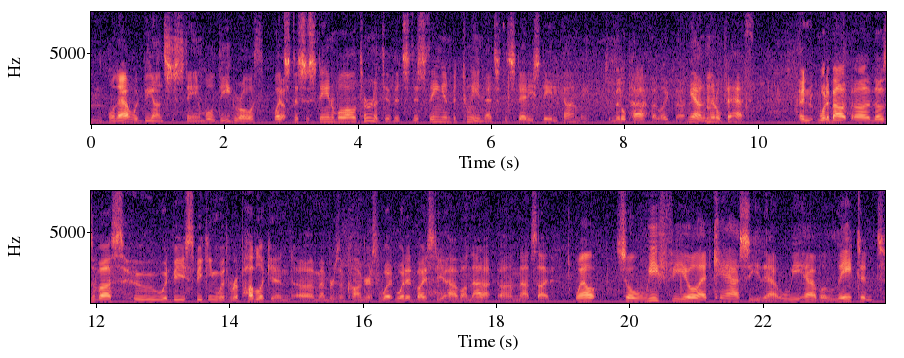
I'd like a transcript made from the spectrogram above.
Mm. well, that would be unsustainable. Degrowth. What's Yep. the sustainable alternative? It's this thing in between. That's the steady state economy. It's a middle path. I like that. Yeah, the middle path. And what about uh, those of us who would be speaking with Republican uh, members of Congress? What what advice do you have on that on that side? Well, so we feel at CASSE that we have a latent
